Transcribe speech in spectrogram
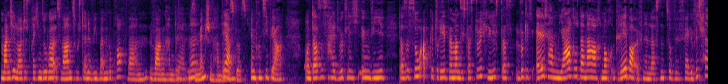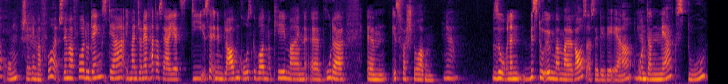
Manche Leute sprechen sogar, es waren Zustände wie beim Gebrauchtwagenhandel. Ja, ne? ist Menschenhandel ja, ist das. Im Prinzip ja. Und das ist halt wirklich irgendwie, das ist so abgedreht, wenn man sich das durchliest, dass wirklich Eltern Jahre danach noch Gräber öffnen lassen zur Vergewisserung. Stell dir mal vor, stell dir mal vor, du denkst, ja, ich meine, Jeanette hat das ja jetzt, die ist ja in dem Glauben groß geworden, okay, mein äh, Bruder ähm, ist verstorben. Ja. So, und dann bist du irgendwann mal raus aus der DDR und dann merkst du,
